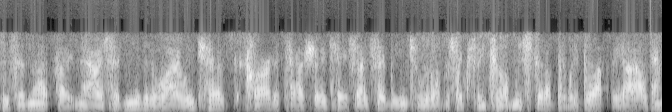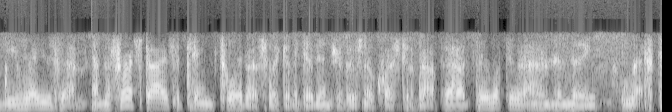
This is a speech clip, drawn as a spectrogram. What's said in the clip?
He said, not right now. I said, neither do I. We had a card attache case. I'd say we each were over six feet tall. We stood up and we blocked the aisle and we raised them. And the first guys that came toward us were going to get injured. There's no question about that. They looked around and they left.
